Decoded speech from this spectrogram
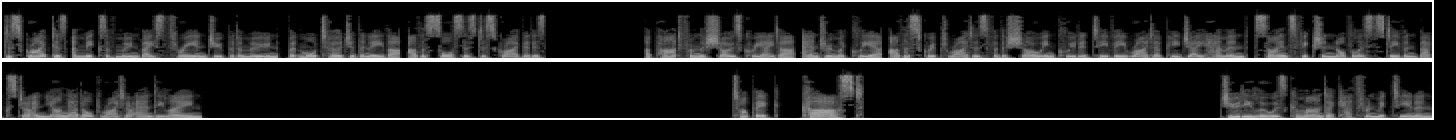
Described as a mix of Moonbase 3 and Jupiter Moon, but more turgid than either, other sources describe it as Apart from the show's creator, Andrew Maclear, other script writers for the show included TV writer P.J. Hammond, science fiction novelist Stephen Baxter and young adult writer Andy Lane. Topic. Cast Judy Loe as Commander Catherine McTiernan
